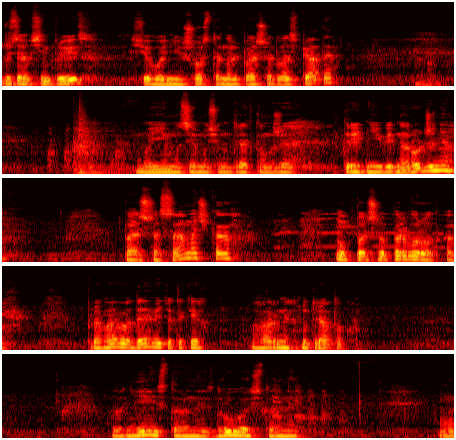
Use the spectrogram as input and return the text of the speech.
Друзі, всім привіт! Сьогодні 6.01.25. Моїм оцим нутряткам вже 3 дні від народження. Перша самочка, ну, перша первородка. Привела 9 отаких гарних нутряток. З однієї сторони, з другої сторони. О,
